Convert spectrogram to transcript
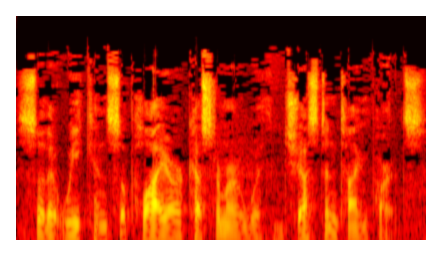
so that we can supply our customer with just in time parts.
